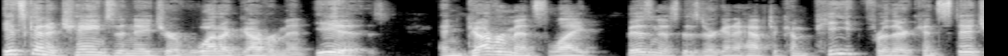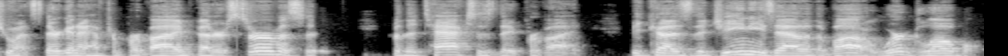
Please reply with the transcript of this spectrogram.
It's going to change the nature of what a government is. And governments like businesses are going to have to compete for their constituents. They're going to have to provide better services for the taxes they provide because the genie's out of the bottle. We're global.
